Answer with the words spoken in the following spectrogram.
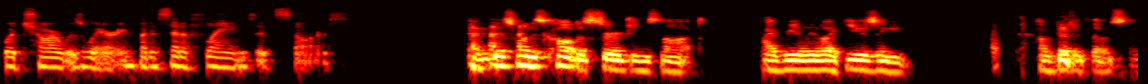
what Char was wearing, but instead of flames, it's stars. And this one is called a surgeon's knot. I really like using it. I'm good at those.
